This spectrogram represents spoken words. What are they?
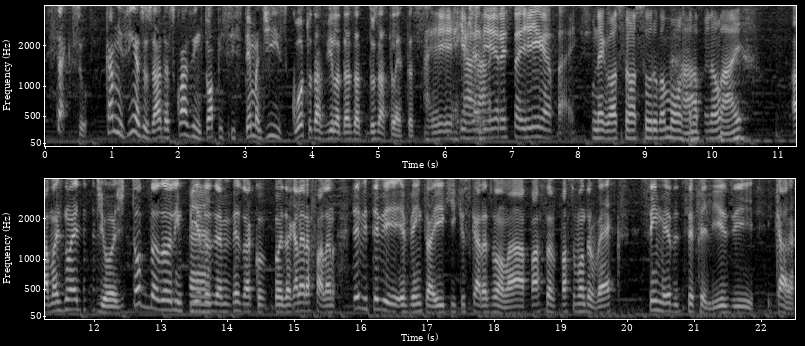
Sexo. Camisinhas usadas quase em top sistema de esgoto da vila das dos atletas. Aê, Rio de. Janeiro, é isso aí, rapaz. O negócio foi uma suruba monstra, não foi não? Rapaz. Ah, mas não é de hoje. Todas as Olimpíadas é, a mesma coisa. A galera falando. Teve, teve evento aí que, que os caras vão lá, passa, passa o Wondervex sem medo de ser feliz e, e, cara.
